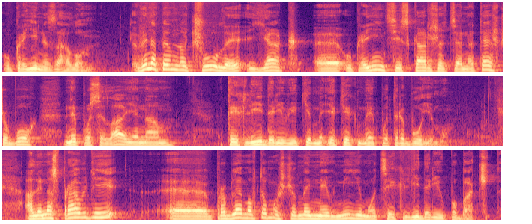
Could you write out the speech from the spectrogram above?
України загалом. Ви напевно чули, як е, українці скаржаться на те, що Бог не посилає нам тих лідерів, яких ми потребуємо. Але насправді е, проблема в тому, що ми не вміємо цих лідерів побачити.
